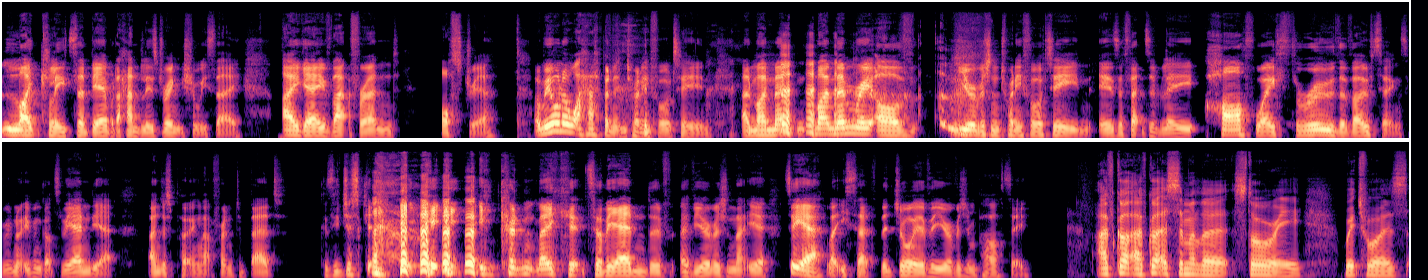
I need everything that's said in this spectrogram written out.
likely to be able to handle his drink, shall we say, I gave that friend Austria. And we all know what happened in 2014. and my mem- my memory of Eurovision 2014 is effectively halfway through the voting, so we've not even got to the end yet, and just putting that friend to bed because he just he, he, he, couldn't make it to the end of, of Eurovision that year. So yeah, like you said, the joy of the Eurovision party. I've got I've got a similar story, which was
